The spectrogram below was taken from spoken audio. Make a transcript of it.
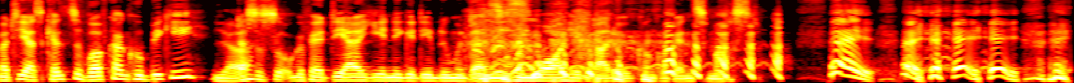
Matthias, kennst du Wolfgang Kubicki? Ja. Das ist so ungefähr derjenige, dem du mit deinem Humor hier gerade Konkurrenz machst. Hey, hey, hey, hey, hey,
